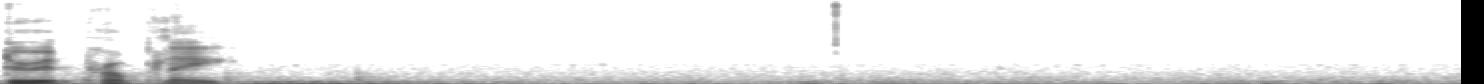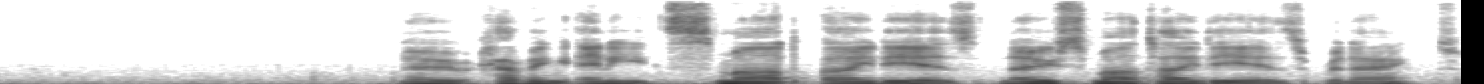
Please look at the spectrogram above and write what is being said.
do it properly. No having any smart ideas. No smart ideas, Redact.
